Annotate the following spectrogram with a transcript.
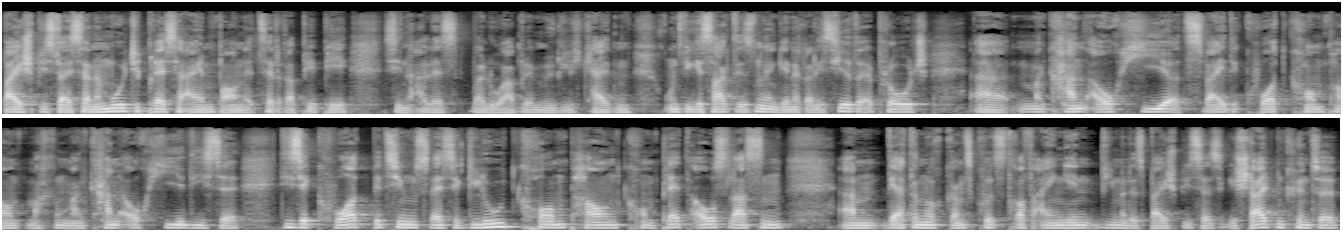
beispielsweise eine Multipresse einbauen etc. pp. sind alles valuable Möglichkeiten. Und wie gesagt, das ist nur ein generalisierter Approach. Äh, man kann auch hier zweite Quad Compound machen, man kann auch hier diese, diese Quad beziehungsweise Glute Compound komplett aus auslassen. Ähm, werde dann noch ganz kurz darauf eingehen, wie man das beispielsweise gestalten könnte.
